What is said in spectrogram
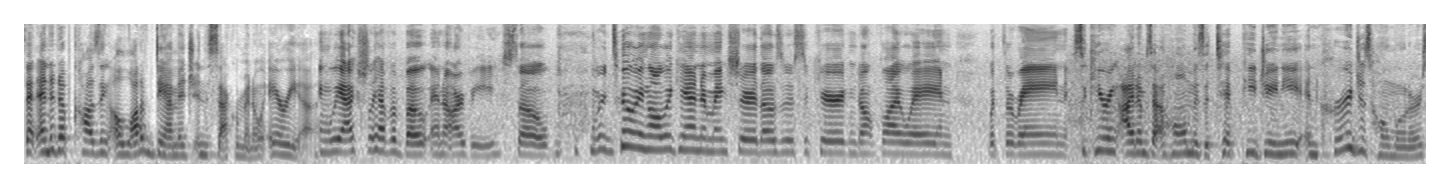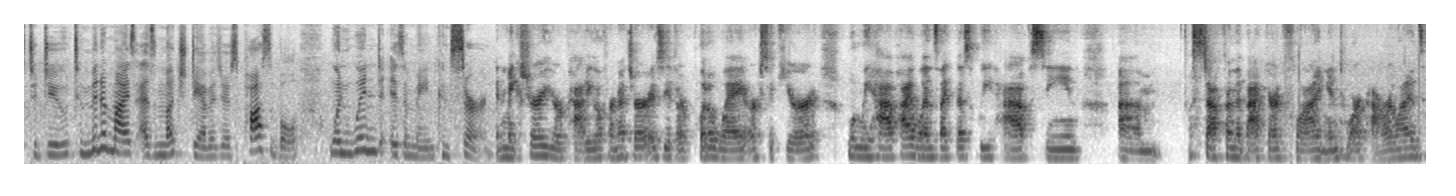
that ended up causing a lot of damage in the Sacramento area. And we actually have a boat and an RV, so we're doing all we can to make sure those are secured and don't fly away and with the rain. Securing items at home is a tip PG&E encourages homeowners to do to minimize as much damage as possible when wind is a main concern. And make sure your patio furniture is either put away or secured. When we have high winds like this, we have seen um, stuff from the backyard flying into our power lines,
